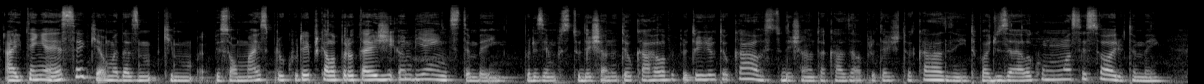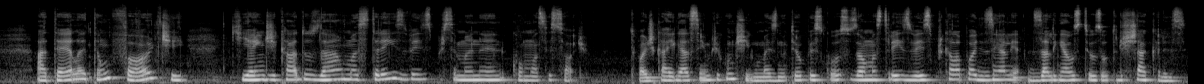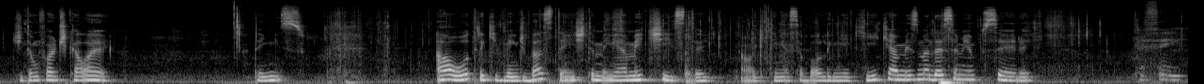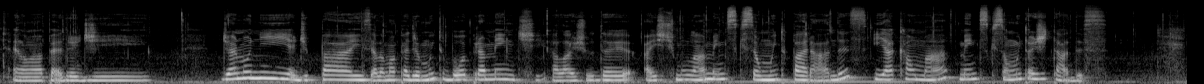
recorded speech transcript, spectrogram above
Aí tem essa, que é uma das que o pessoal mais procura, porque ela protege ambientes também. Por exemplo, se tu deixar no teu carro, ela vai proteger o teu carro. Se tu deixar na tua casa, ela protege a tua casa. E tu pode usar ela como um acessório também. Até ela é tão forte que é indicado usar umas três vezes por semana como acessório. Pode carregar sempre contigo, mas no teu pescoço usar umas três vezes porque ela pode desalinhar os teus outros chakras, de tão forte que ela é. Tem isso. A outra que vende bastante também é a ametista. Ó, que tem essa bolinha aqui, que é a mesma dessa minha pulseira. Perfeito. Ela é uma pedra de, de harmonia, de paz. Ela é uma pedra muito boa para a mente. Ela ajuda a estimular mentes que são muito paradas e a acalmar mentes que são muito agitadas.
